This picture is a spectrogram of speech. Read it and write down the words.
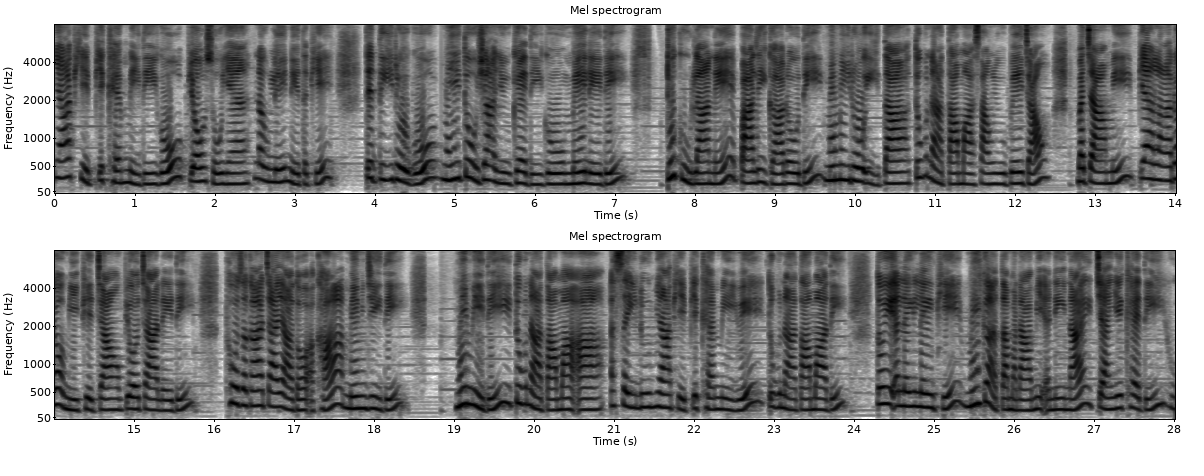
မြားဖြင့်ပြစ်ခဲမိသည်ကို ပြောဆိုရန်နှုတ်လေးနေသဖြင့်တတိတို့ကိုမြည်တို့ရယူခဲ့သည်ကို မေးလေသည်ဒုကူလာနှင့်ပါဠိကားတို့သည်မိမိတို့၏သားသူဝနာသားမှဆောင်ယူပေးကြောင်းမကြာမီပြန်လာတော့မည်ဖြစ်ကြောင်းပြောကြားလေသည် ထိုစကားကြားရသောအခါမင်းကြီးသည် မိမိသည်သူဝနာသားမအားအစိတ်လူးများဖြင့်ပြစ်ခတ်မိ၍သူဝနာသားမသည်သူ၏အလိမ့်လိမ့်ဖြင့်မိကတမနာမိအနီး၌ကြံရစ်ခဲ့သည်ဟု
